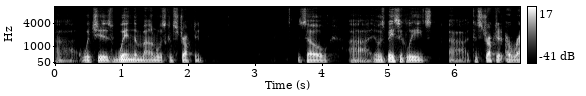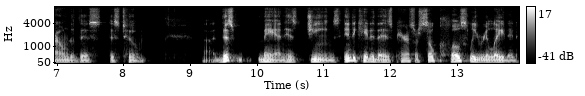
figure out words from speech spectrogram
uh, which is when the mound was constructed. So uh, it was basically uh, constructed around this, this tomb. Uh, this man, his genes indicated that his parents were so closely related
